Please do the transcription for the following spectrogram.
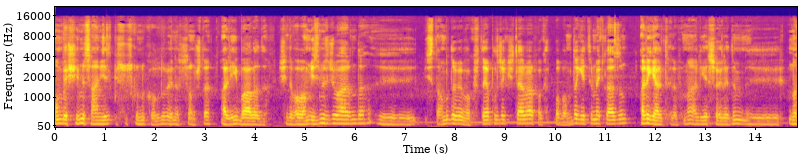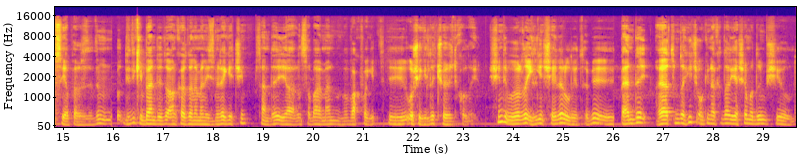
15-20 saniyelik bir suskunluk oldu ve sonuçta Ali'yi bağladı. Şimdi babam İzmir civarında, e, İstanbul'da ve vakıfta yapılacak işler var fakat babamı da getirmek lazım. Ali geldi telefona. Ali'ye söyledim. E, nasıl yaparız dedim. Dedi ki ben dedi Ankara'dan hemen İzmir'e geçeyim. Sen de yarın sabah hemen vakfa git. E, o şekilde çözdük olayı. Şimdi bu arada ilginç şeyler oluyor tabii. Ben de hayatımda hiç o güne kadar yaşamadığım bir şey oldu.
